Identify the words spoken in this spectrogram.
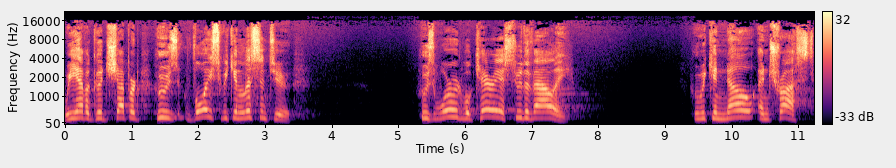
We have a good shepherd whose voice we can listen to, whose word will carry us through the valley who we can know and trust.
